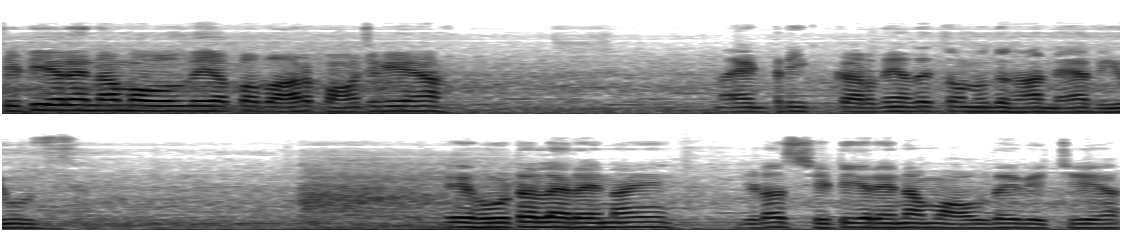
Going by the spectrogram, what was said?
ਸਿਟੀ ਅਰੇਨਾ ਮਾਲ ਦੇ ਆਪਾਂ ਬਾਹਰ ਪਹੁੰਚ ਗਏ ਆ ਐਂਟਰੀ ਕਰਦੇ ਆ ਤੇ ਤੁਹਾਨੂੰ ਦਿਖਾਉਂਦੇ ਆ ਵਿਊਜ਼ ਇਹ ਹੋਟਲ ਹੈ ਰਹਿਣਾ ਹੈ ਜਿਹੜਾ ਸਿਟੀ ਅਰੇਨਾ ਮਾਲ ਦੇ ਵਿੱਚ ਆ।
